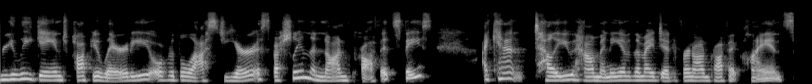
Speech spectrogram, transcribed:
really gained popularity over the last year, especially in the nonprofit space. I can't tell you how many of them I did for nonprofit clients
